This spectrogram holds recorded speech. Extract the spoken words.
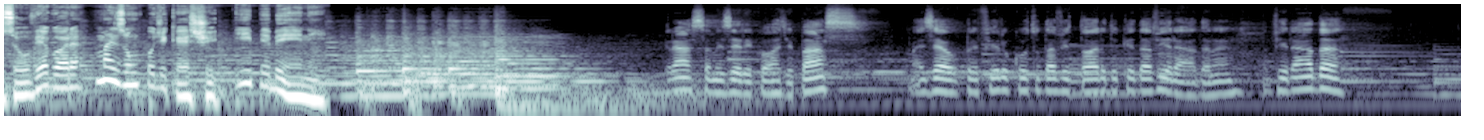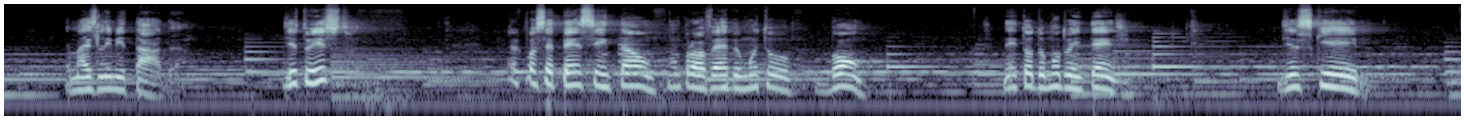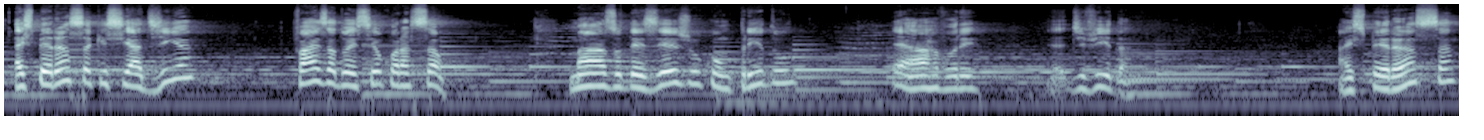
Você ouve agora mais um podcast IPBN. Graça, misericórdia e paz. Mas é, eu prefiro o culto da vitória do que da virada, né? A virada é mais limitada. Dito isto, quero que você pense então num provérbio muito bom, nem todo mundo entende. Diz que a esperança que se adia faz adoecer o coração, mas o desejo cumprido é árvore eh, de vida. A esperança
